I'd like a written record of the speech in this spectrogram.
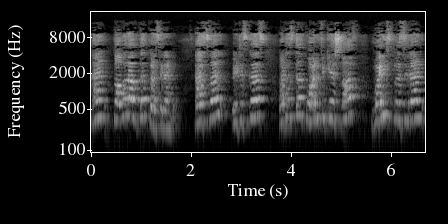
and power of the President. As well, we discussed what is the qualification of Vice President,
